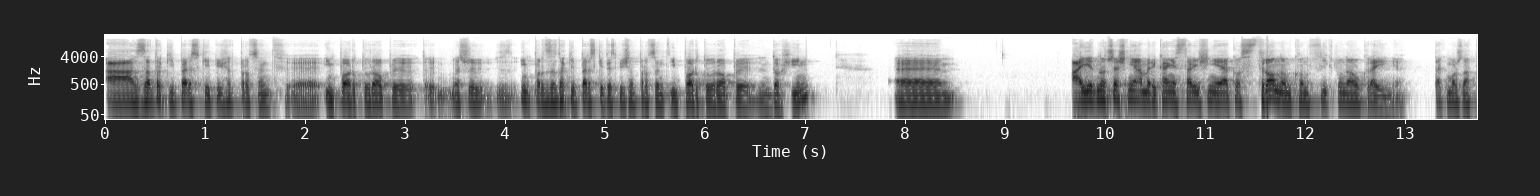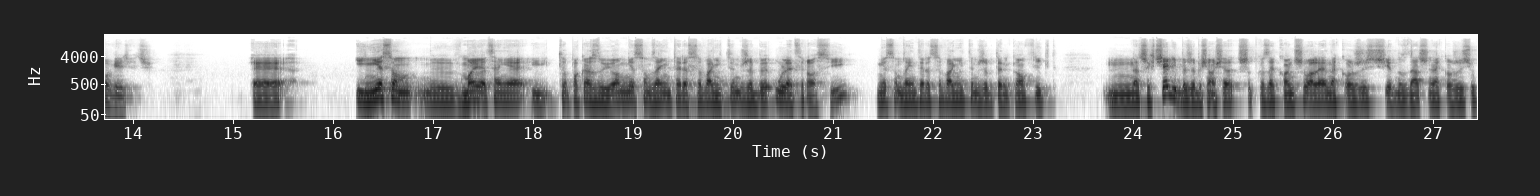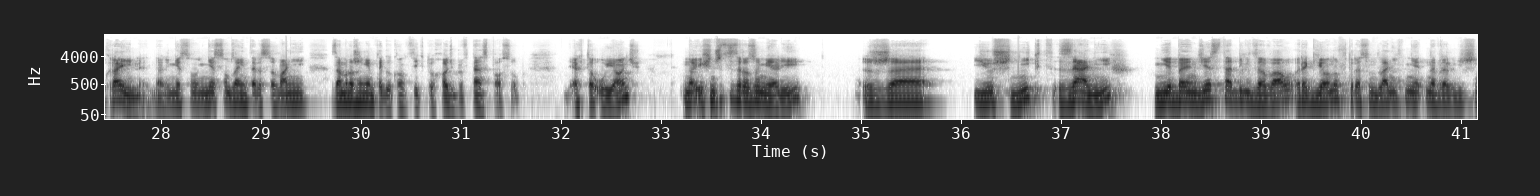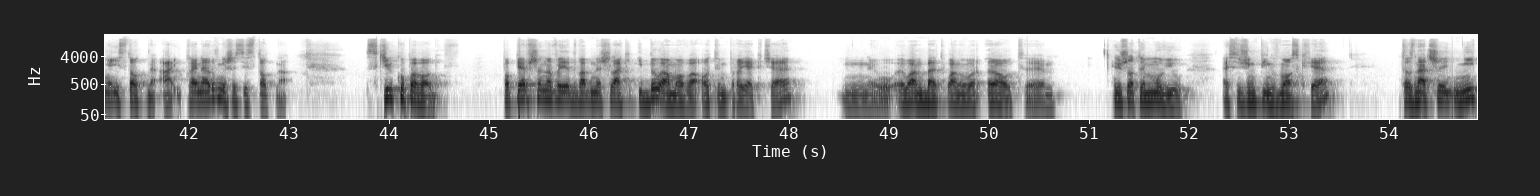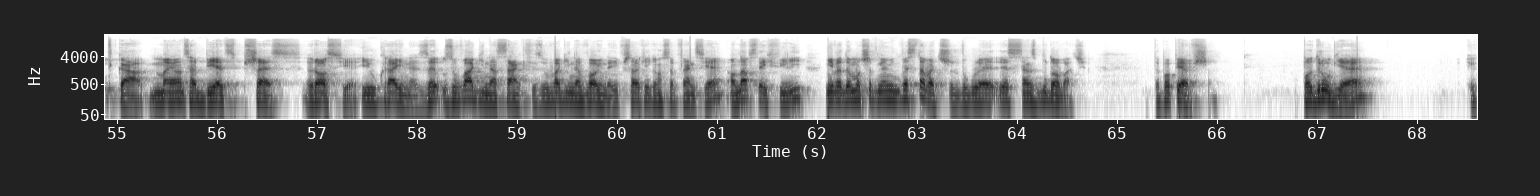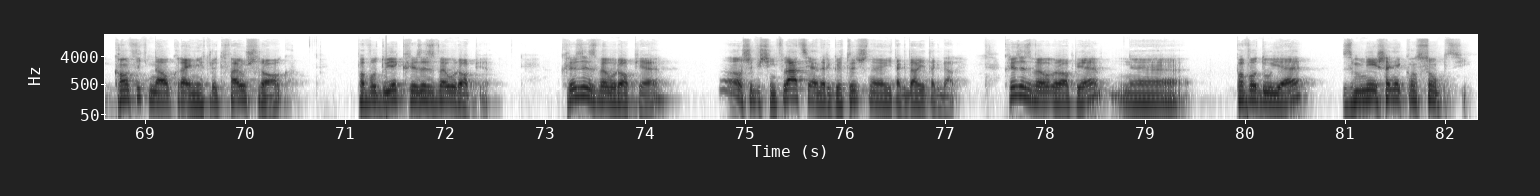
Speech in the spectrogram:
a z Zatoki Perskiej 50% e, importu ropy, znaczy import z Zatoki Perskiej to jest 50% importu ropy do Chin, e, a jednocześnie Amerykanie stali się niejako stroną konfliktu na Ukrainie, tak można powiedzieć. I nie są, w mojej ocenie, i to pokazują, nie są zainteresowani tym, żeby ulec Rosji, nie są zainteresowani tym, żeby ten konflikt znaczy chcieliby, żeby się on się szybko zakończył, ale na korzyść, jednoznacznie na korzyść Ukrainy. No, nie są, nie są zainteresowani zamrożeniem tego konfliktu, choćby w ten sposób, jak to ująć. No i Chińczycy zrozumieli, że już nikt za nich nie będzie stabilizował regionów, które są dla nich newralgicznie istotne, a Ukraina również jest istotna z kilku powodów. Po pierwsze, nowy jedwabny szlak i była mowa o tym projekcie mm, One Belt, One Road, już o tym mówił Xi Jinping w Moskwie, to znaczy nitka mająca biec przez Rosję i Ukrainę z, z, uwagi na sankcje, z uwagi na wojnę i wszelkie konsekwencje, ona w tej chwili nie wiadomo, czy w nią inwestować, czy w ogóle jest sens budować. To po pierwsze. Po drugie, konflikt na Ukrainie, który trwa już rok, powoduje kryzys w Europie. Kryzys w Europie, no oczywiście inflacja energetyczna i tak dalej, i tak dalej. Kryzys w Europie e, powoduje zmniejszenie konsumpcji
